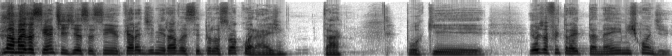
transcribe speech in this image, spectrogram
Não, mas assim, antes disso, assim, eu quero admirar você pela sua coragem, tá? Porque eu já fui traído também e me escondi.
